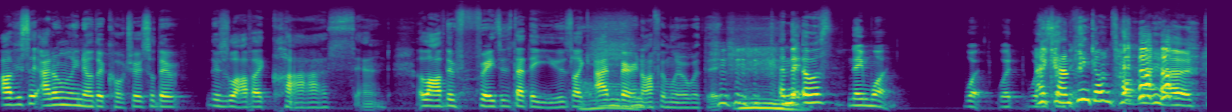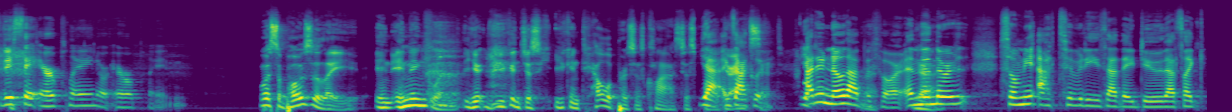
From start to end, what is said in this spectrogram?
obviously I don't really know their culture, so there there's a lot of like class and a lot of their phrases that they use. Like I'm very oh. not familiar with it, and it was Name one. What what what? I can't think on top of my head. Did they say airplane or aeroplane? Well, supposedly in, in England, you, you can just you can tell a person's class just by Yeah, their exactly. accent. I didn't know that before, and then there were so many activities that they do that's like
